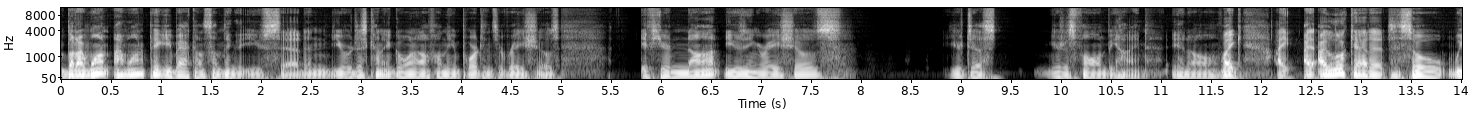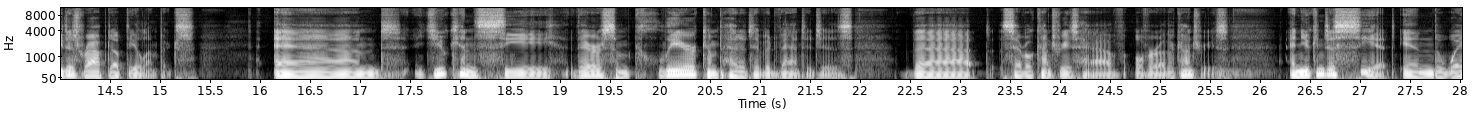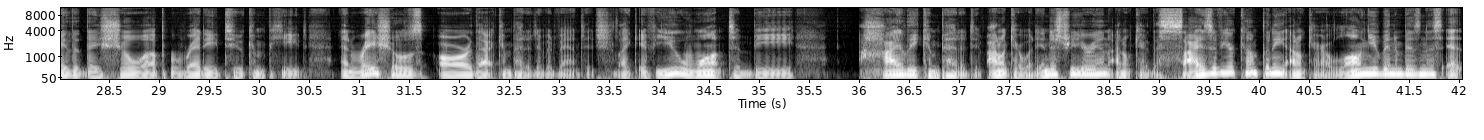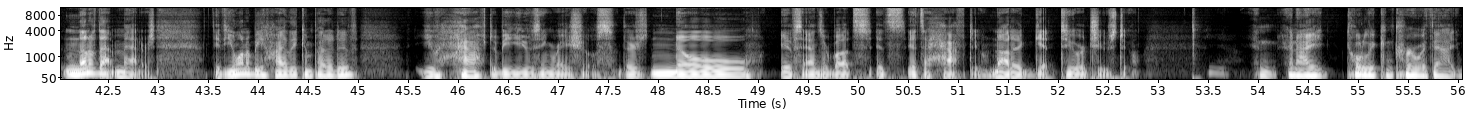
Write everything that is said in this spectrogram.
but I want I want to piggyback on something that you said, and you were just kind of going off on the importance of ratios. If you're not using ratios, you're just you're just falling behind you know like I, I, I look at it so we just wrapped up the olympics and you can see there are some clear competitive advantages that several countries have over other countries and you can just see it in the way that they show up ready to compete and ratios are that competitive advantage like if you want to be highly competitive. I don't care what industry you're in. I don't care the size of your company. I don't care how long you've been in business. None of that matters. If you want to be highly competitive, you have to be using ratios. There's no ifs, ands, or buts. It's it's a have to, not a get to or choose to. And and I totally concur with that.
